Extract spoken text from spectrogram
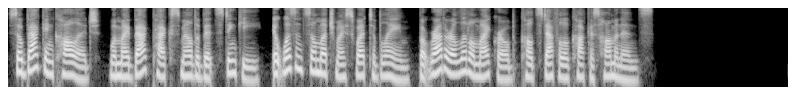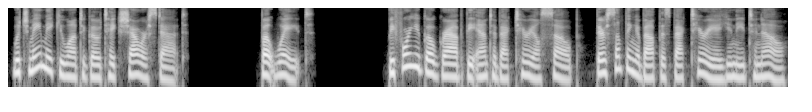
So back in college, when my backpack smelled a bit stinky, it wasn't so much my sweat to blame, but rather a little microbe called Staphylococcus hominis. Which may make you want to go take shower stat. But wait. Before you go grab the antibacterial soap, there's something about this bacteria you need to know.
